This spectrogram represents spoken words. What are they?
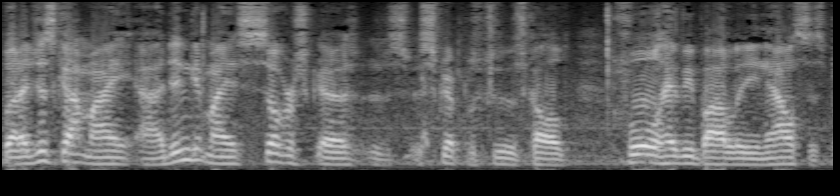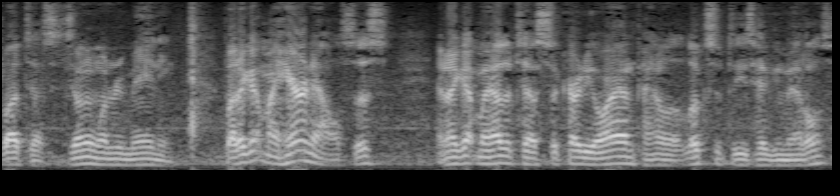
But I just got my, uh, I didn't get my silver uh, script, which was called full heavy bodily analysis blood test. It's the only one remaining. But I got my hair analysis, and I got my other test, the cardio ion panel that looks at these heavy metals,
